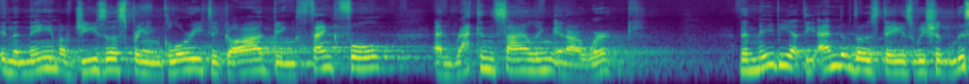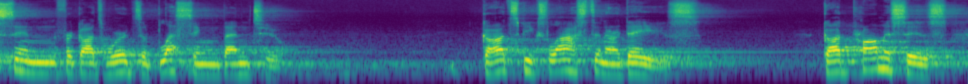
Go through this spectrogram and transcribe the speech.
in the name of Jesus, bringing glory to God, being thankful and reconciling in our work, then maybe at the end of those days we should listen for God's words of blessing then too. God speaks last in our days. God promises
